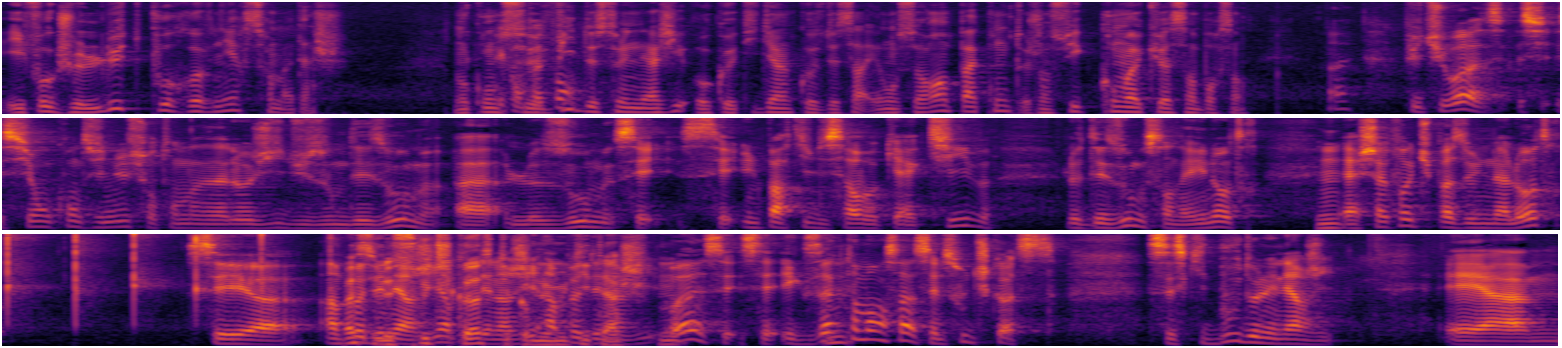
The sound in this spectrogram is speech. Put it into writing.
Et il faut que je lutte pour revenir sur ma tâche. Donc on se vide de son énergie au quotidien à cause de ça et on se rend pas compte, j'en suis convaincu à 100%. Puis tu vois, si, on continue sur ton analogie du zoom des zooms, euh, le zoom c'est une partie du cerveau qui est active, le dézoom c'en est une autre. Hmm. Et à chaque fois que tu passes de l'une à l'autre, c'est euh, un, peu d'énergie, un peu d'énergie, un peu d'énergie. Ouais, c'est exactement hmm. ça, c'est le switch cost. C'est ce qui te bouffe de l'énergie. Euh,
